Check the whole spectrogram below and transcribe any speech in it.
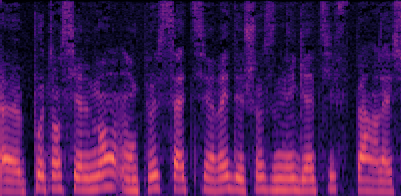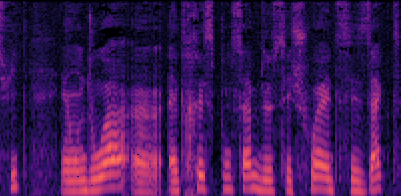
euh, potentiellement on peut s'attirer des choses négatives par la suite et on doit euh, être responsable de ses choix et de ses actes,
